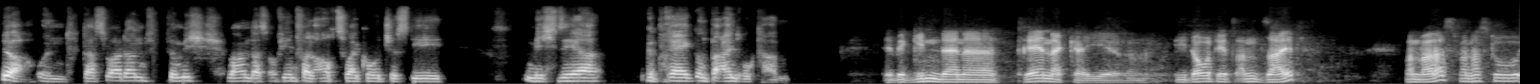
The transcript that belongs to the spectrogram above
Ja, und das war dann für mich, waren das auf jeden Fall auch zwei Coaches, die mich sehr geprägt und beeindruckt haben. Der Beginn deiner Trainerkarriere, die dauert jetzt an seit. Wann war das? Wann hast du,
